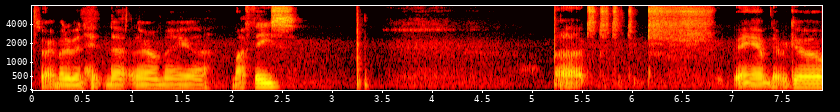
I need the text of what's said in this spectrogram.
Sorry, I might have been hitting that there on my, uh, my face. Uh, bam, there we go.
